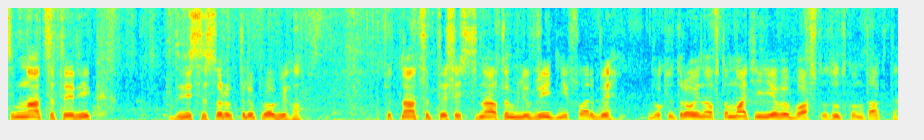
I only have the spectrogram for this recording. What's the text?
17 рік, 243 пробігу, 15 тисяч ціна, автомобіль в рідній фарбі, 2-літровий на автоматі, є вебашто. Тут контакти.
